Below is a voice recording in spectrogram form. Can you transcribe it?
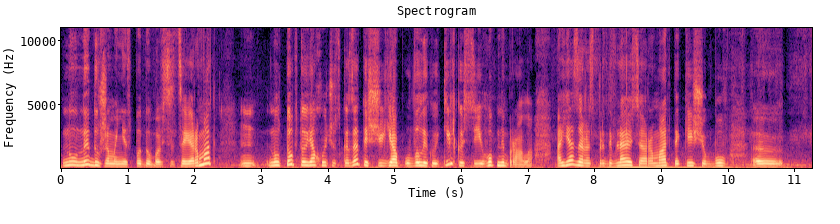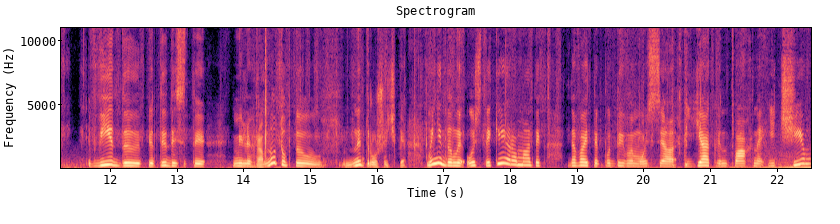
Ну, не дуже мені сподобався цей аромат. Ну, тобто, я хочу сказати, що я б у великої кількості його б не брала. А я зараз придивляюся аромат такий, щоб був е, від е, 50 міліграм. Ну, тобто, не трошечки. Мені дали ось такий ароматик. Давайте подивимося, як він пахне і чим.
